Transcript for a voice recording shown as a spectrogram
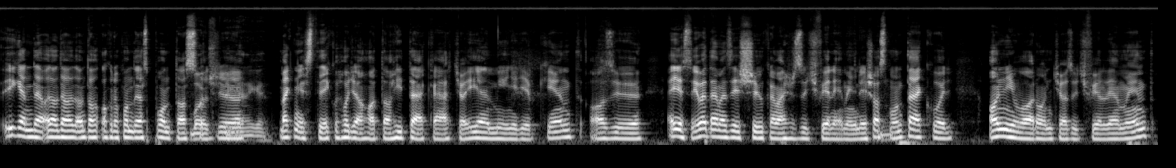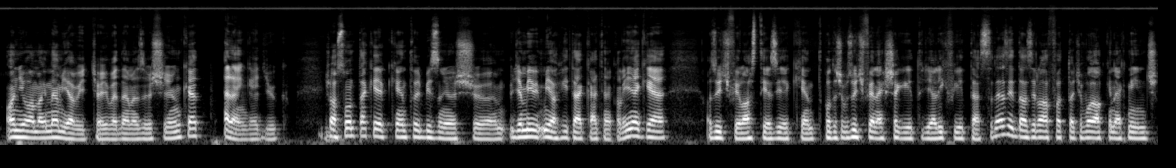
Igen, de, de, de, de akarok mondani, az pont az, Bocs, hogy igen, igen. megnézték, hogy hogyan hat a hitelkártya élmény egyébként az ő egyrészt a jövedelmezésükre, más az ügyfélélményre, és azt mm. mondták, hogy annyival rontja az ügyfélélményt, annyival meg nem javítja a jövedelmezőségünket, elengedjük. Mm. És azt mondták egyébként, hogy bizonyos, ugye mi, mi a hitelkártyának a lényege, az ügyfél azt érzi egyébként, pontosan az ügyfélnek segít ugye likviditást szerezni, de azért alapvetően, hogyha valakinek nincs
